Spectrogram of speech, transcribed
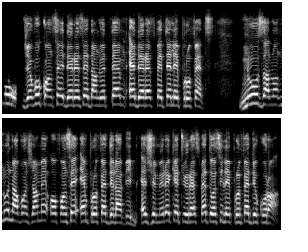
vous, je vous conseille de rester dans le thème et de respecter les prophètes. Nous allons, nous n'avons jamais offensé un prophète de la Bible. Et j'aimerais que tu respectes aussi les prophètes du Coran.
